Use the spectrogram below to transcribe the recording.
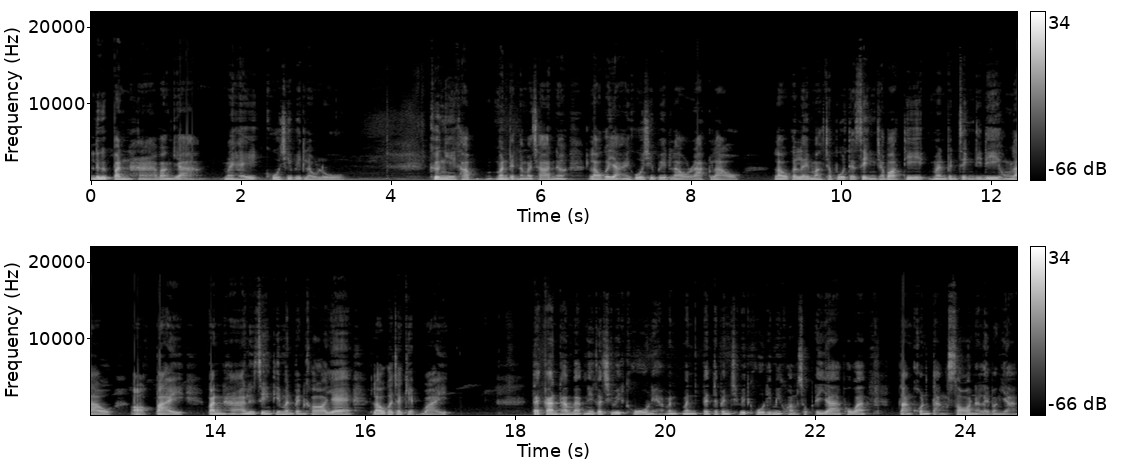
หรือปัญหาบางอย่าง ไม่ให้คู่ชีวิตเรารู้ คืองี้ครับมันเป็นธรรมชาติเนะเราก็อยากให้คู่ชีวิตเรารักเรา เราก็เลยมักจะพูดแต่สิ่ง เฉพาะที่มันเป็นสิ่งดีๆ ของเราออกไปปัญหาหรือสิ่งที่มันเป็นข้อแย่ เราก็จะเก็บไว้ แต่การทำแบบนี้กับชีวิตคู่เนี่ยมันมันเป็นจะเป็นชีวิตคู่ที่มีความสุขได้ยาก เพราะว่าต่างคนต่างซ่อนอะไรบางอย่าง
